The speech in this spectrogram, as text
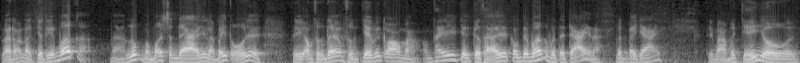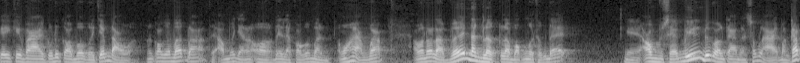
Và đó là trên cái bớt à, lúc mà mới sinh ra với là mấy tuổi thì, thì ông thượng đế, ông thường chơi với con mà, ông thấy trên cơ thể con cái bớt ở bên tay trái nè, bên vai trái. Thì bà mới chỉ vô cái cái vai của đứa con vừa vừa chém đầu à. nó có cái bớt đó, thì ông mới nhận ra ồ ờ, đây là con của mình. Ông hỏi hận quá. Ông nói là với năng lực là một người thượng đế. Ông sẽ biến đứa con trai mình sống lại bằng cách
